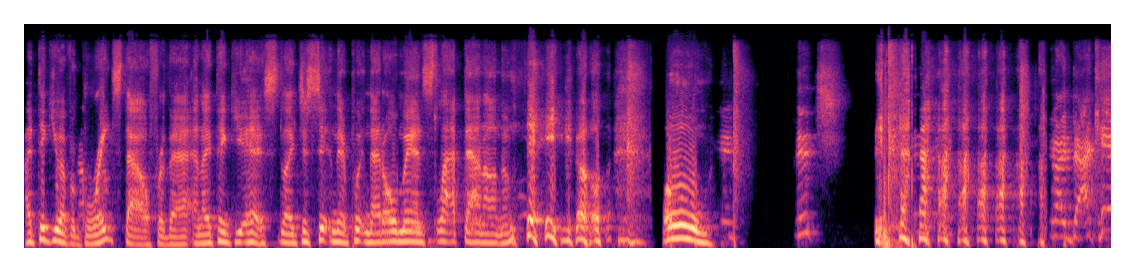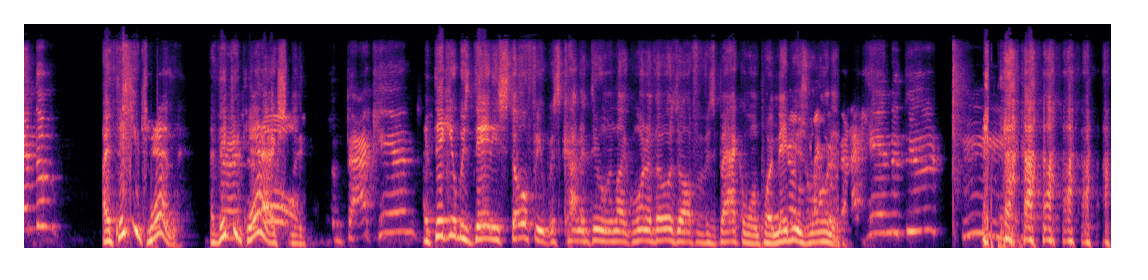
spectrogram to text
I think you have a great style for that. And I think yes, like just sitting there putting that old man slap down on them. There you go. Boom. Bitch, can I backhand them? I think you can. I think you can Oh, actually. The backhand? I think it was Danny Stolfi was kind of doing like one of those off of his back at one point. Maybe it was Like Ronan. backhand the dude? Mm, I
